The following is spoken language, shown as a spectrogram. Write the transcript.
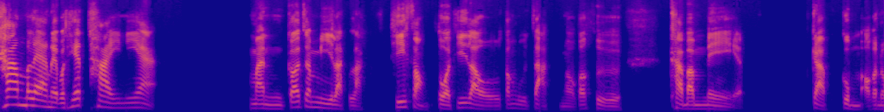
ฆ่าแมลงในประเทศไทยเนี่ย มันก็จะมีหลักๆที่สองตัวที่เราต้องรู้จักเนาะก็คือ carbamate กับกลุ่มออร์แกโน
